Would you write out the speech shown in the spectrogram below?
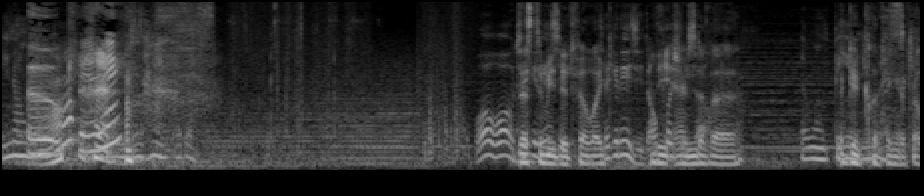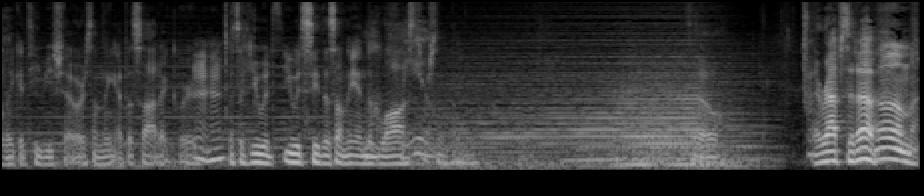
You know what? Okay. No time for this. Whoa, whoa. This to me easy. did feel like take it easy. Don't the push end yourself. of a, There won't be a good cliffhanger rescue. for like a TV show or something episodic, where Mhm. it's like you would you would see this on the end of Not for Lost or something. So that wraps it up. Boom.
